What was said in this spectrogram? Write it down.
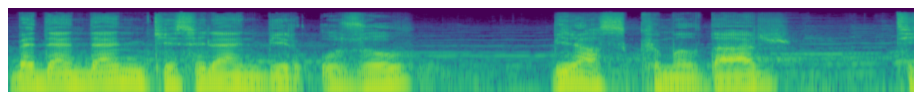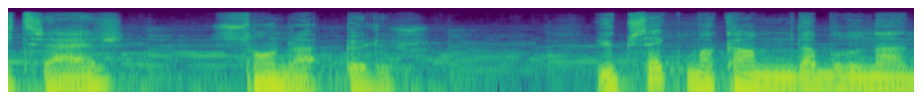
Bedenden kesilen bir uzuv biraz kımıldar, titrer, sonra ölür. Yüksek makamda bulunan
